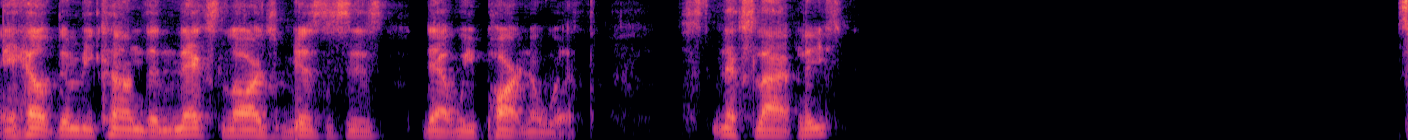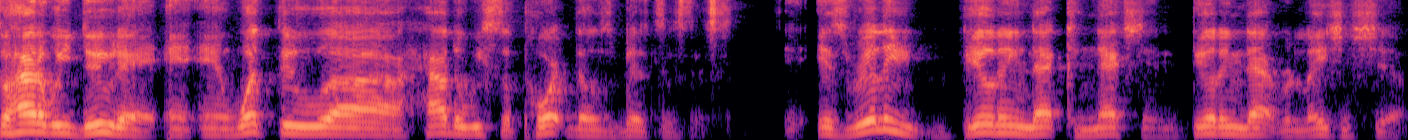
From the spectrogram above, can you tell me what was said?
and help them become the next large businesses that we partner with. Next slide, please. So how do we do that, and, and what do uh, how do we support those businesses? It's really building that connection, building that relationship.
